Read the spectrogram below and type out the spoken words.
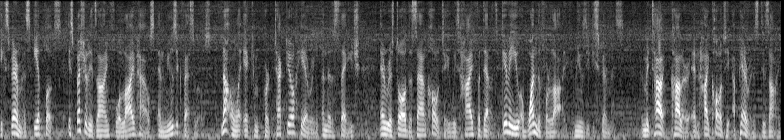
Experience earplugs, especially designed for live house and music festivals. Not only it can protect your hearing under the stage and restore the sound quality with high fidelity, giving you a wonderful live music experience. The metallic color and high quality appearance design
